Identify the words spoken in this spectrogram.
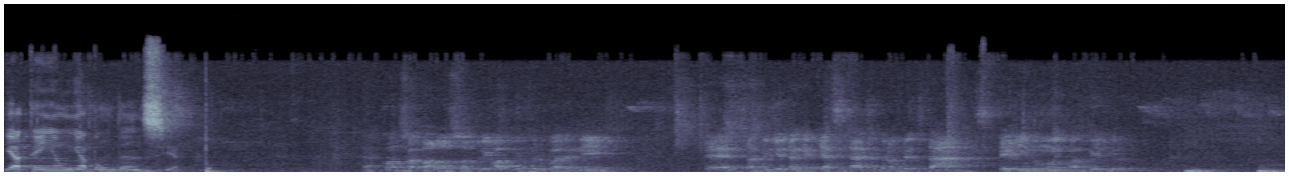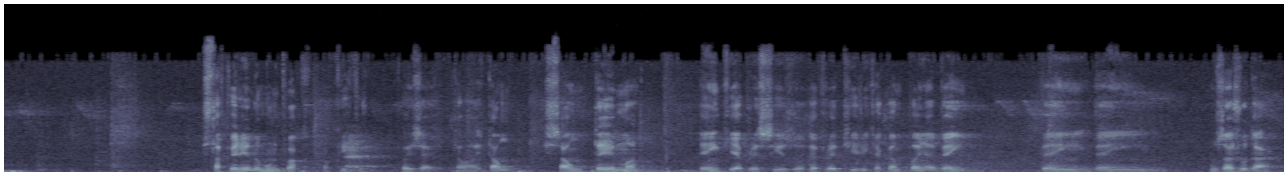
e a tenham em abundância. É, quando o senhor falou sobre o aquífero Guarani, é, você acredita que a cidade de Ribeirão Preto está ferindo muito o aquífero? Está ferindo muito o aquífero. É. Pois é. Então, então, está um tema em que é preciso refletir e que a campanha vem, vem, vem nos ajudar.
